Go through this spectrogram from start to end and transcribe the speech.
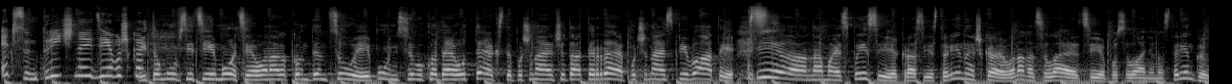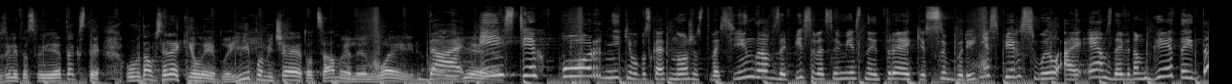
эксцентричная девушка. І тому всі ці емоції вона конденсує і повністю викладає у тексти, починає читати реп, починає співати. І е, на MySpace якраз є сторіночка, і вона надсилає ці посилання на сторінку, і взагалі то свої тексти на всілякі лейбли. Її помічає тот самий Лил Уейн. Да, Oh, yeah. и с тех пор Ники выпускает множество синглов, записывает совместные треки с Бритни Спирс, Will I Am, с Дэвидом Геттой, да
